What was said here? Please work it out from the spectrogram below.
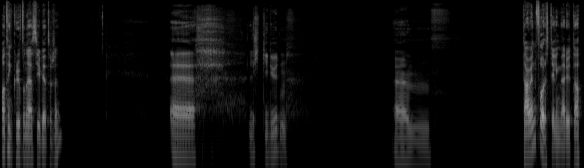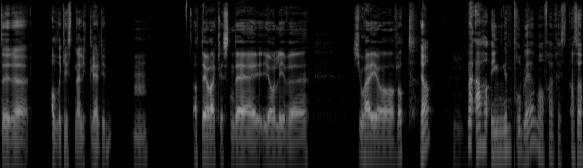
Hva tenker du på når jeg sier det, Torstein? Uh, lykkeguden um. Det er jo en forestilling der ute at alle kristne er lykkelige hele tiden. mm. At det å være kristen, det gjør livet tjohei og flott. Ja. Mm. Nei, jeg har ingen problemer fra kristen. Altså,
